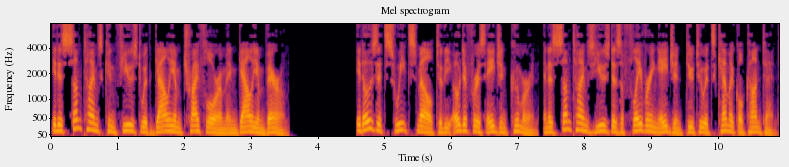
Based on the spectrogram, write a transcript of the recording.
It is sometimes confused with Galium triflorum and Galium verum. It owes its sweet smell to the odoriferous agent coumarin, and is sometimes used as a flavoring agent due to its chemical content.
